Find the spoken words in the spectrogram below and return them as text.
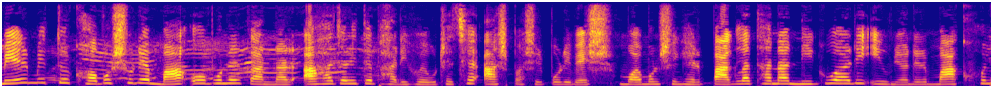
মেয়ের মৃত্যুর খবর শুনে মা ও বোনের কান্নার আহাজারিতে ভারী হয়ে উঠেছে আশপাশের পরিবেশ। ময়মনসিংহের পাগলা থানা নিগুয়ারি ইউনিয়নের মাখোল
